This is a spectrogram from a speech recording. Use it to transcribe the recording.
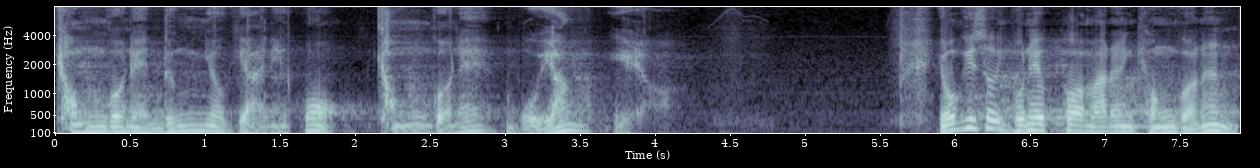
경건의 능력이 아니고 경건의 모양이에요. 여기서 보네포가 말하는 경건은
